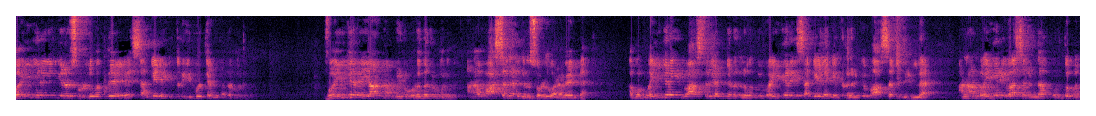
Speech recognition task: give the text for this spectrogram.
வைகரிங்கிற சொல்லு வந்து சங்க இலக்கியத்துல இருபத்தி ஏழு தடவை வருது. வைகரையான் அப்படின்னு ஒரு தடவை வருது. ஆனா வாசகங்கிற சொல்லு வரவே இல்லை. அப்ப வைகரை வாசகங்கிறதுல வந்து வைகரை சங்க இலக்கியத்துல இருக்கு வாசகன் இல்லை. ஆனால் வைகரை வாசகன் தான் பொருத்தமா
